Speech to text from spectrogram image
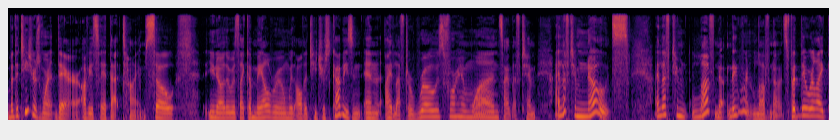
but the teachers weren't there, obviously, at that time. So, you know, there was like a mail room with all the teachers' cubbies, and, and I left a rose for him once. I left him, I left him notes. I left him love notes. They weren't love notes, but they were like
